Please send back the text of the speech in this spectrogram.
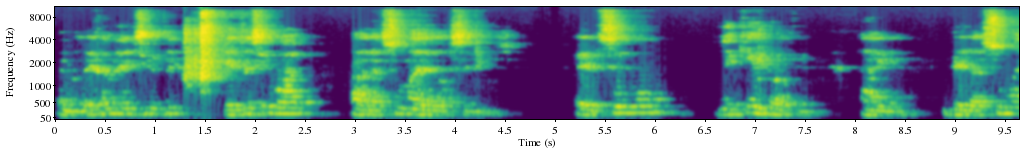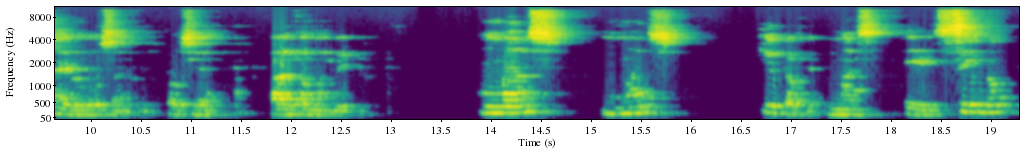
Bueno, déjame decirte que esto es igual a la suma de dos senos. El seno de quién, profe? Ahí, de la suma de los dos alfas, o sea, alfa más beta. Más, más, ¿qué, profe? Más el seno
